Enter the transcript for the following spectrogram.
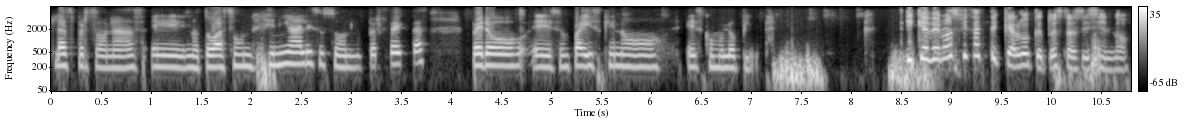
las personas eh, no todas son geniales o son perfectas, pero es un país que no es como lo pintan. Y que además, fíjate que algo que tú estás diciendo,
